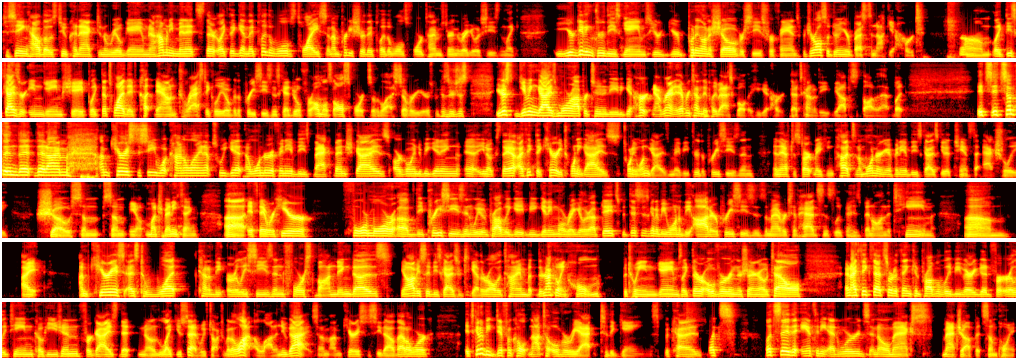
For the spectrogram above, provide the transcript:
to seeing how those two connect in a real game. Now, how many minutes they're like again, they play the Wolves twice, and I'm pretty sure they play the Wolves four times during the regular season. Like you're getting through these games, you're you're putting on a show overseas for fans, but you're also doing your best to not get hurt. Um, like these guys are in game shape. Like that's why they've cut down drastically over the preseason schedule for almost all sports over the last several years because they're just you're just giving guys more opportunity to get hurt. Now, granted, every time they play basketball, they could get hurt. That's kind of the the opposite thought of that, but it's it's something that that I'm I'm curious to see what kind of lineups we get. I wonder if any of these backbench guys are going to be getting, uh, you know, because they I think they carry 20 guys, 21 guys maybe through the preseason, and they have to start making cuts. And I'm wondering if any of these guys get a chance to actually show some some you know much of anything. Uh, if they were here for more of the preseason, we would probably get, be getting more regular updates. But this is going to be one of the odder preseasons the Mavericks have had since Luka has been on the team. Um, I I'm curious as to what kind of the early season forced bonding does. You know, obviously these guys are together all the time, but they're not going home between games. Like they're over and they're sharing a hotel. And I think that sort of thing can probably be very good for early team cohesion for guys that, you know, like you said, we've talked about a lot, a lot of new guys. I'm, I'm curious to see how that'll work. It's going to be difficult not to overreact to the games because let's let's say that Anthony Edwards and Omax match up at some point.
